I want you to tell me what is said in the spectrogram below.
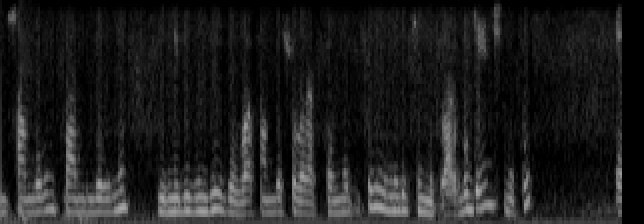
insanların kendilerini 21. yüzyıl vatandaşı olarak tanımladıkları yeni bir kimlik var. Bu genç nüfus e,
